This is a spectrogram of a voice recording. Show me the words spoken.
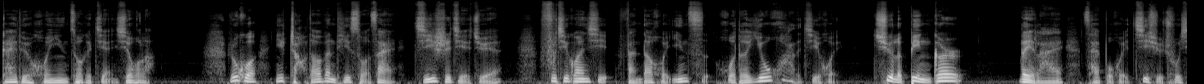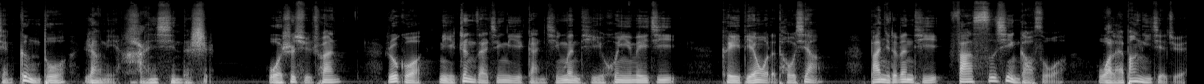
该对婚姻做个检修了。如果你找到问题所在，及时解决，夫妻关系反倒会因此获得优化的机会。去了病根儿，未来才不会继续出现更多让你寒心的事。我是许川，如果你正在经历感情问题、婚姻危机，可以点我的头像，把你的问题发私信告诉我，我来帮你解决。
